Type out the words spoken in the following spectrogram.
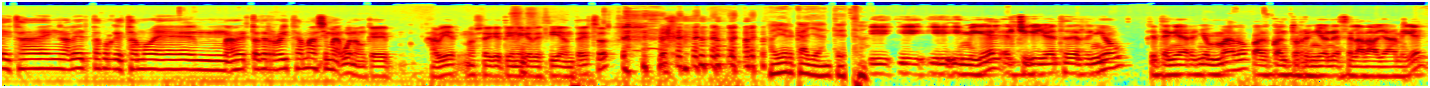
está en alerta porque estamos en alerta terrorista máxima. Bueno, aunque Javier, no sé qué tiene que decir ante esto. Ayer calla ante esto. Y, y, y, y Miguel, el chiquillo este del riñón, que tenía riñón malo, ¿cuál- ¿cuántos riñones se le ha dado ya a Miguel?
